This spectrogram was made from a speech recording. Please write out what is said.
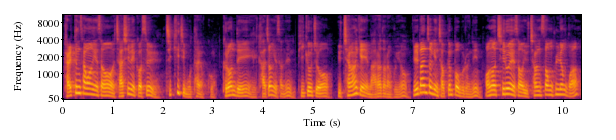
갈등 상황에서 자신의 것을 지키지 못하였고 그런데 가정에서는 비교적 유창하게 말하더라고요. 일반적인 접근법으로는 언어 치료에서 유창성 훈련과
